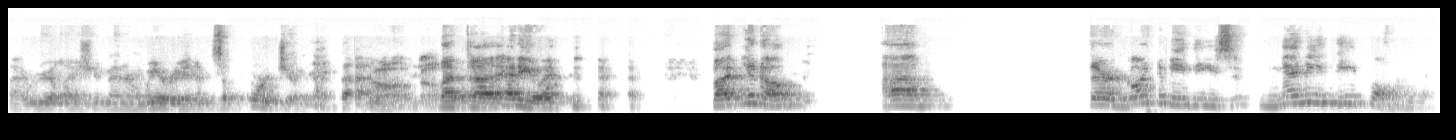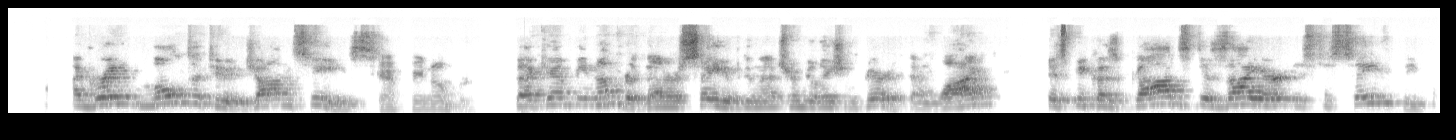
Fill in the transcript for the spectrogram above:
I realize you men are weary and it was a poor joke. No, no. But uh, anyway, but you know, um, there are going to be these many people, a great multitude, John sees. Can't be numbered. That can't be numbered that are saved in that tribulation period. And why? It's because God's desire is to save people.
